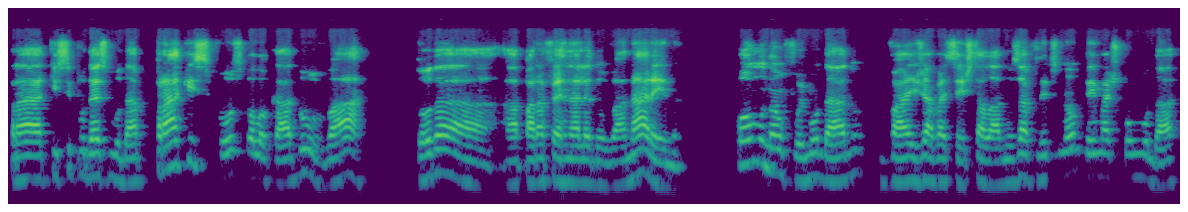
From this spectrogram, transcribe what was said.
para que se pudesse mudar, para que se fosse colocado o VAR, toda a parafernália do VAR na arena. Como não foi mudado, vai já vai ser instalado nos aflitos, não tem mais como mudar.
